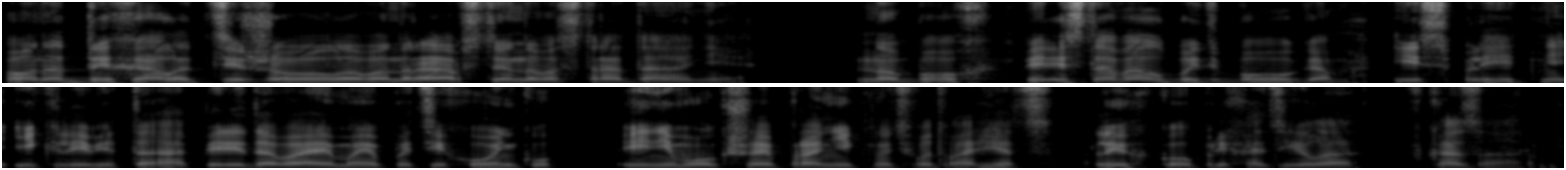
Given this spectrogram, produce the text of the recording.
он отдыхал от тяжелого нравственного страдания. Но Бог переставал быть Богом, и сплетни и клевета, передаваемая потихоньку и не могшая проникнуть во дворец, легко приходила в казармы.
